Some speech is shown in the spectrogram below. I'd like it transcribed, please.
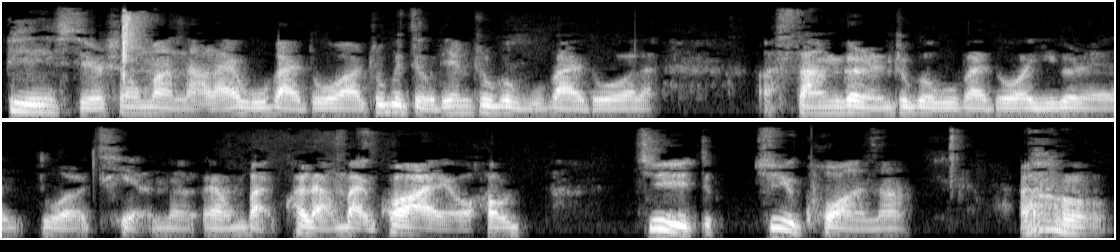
毕竟学生嘛，哪来五百多啊？住个酒店住个五百多的，啊，三个人住个五百多，一个人多少钱呢？两百，快两百块哦，好巨巨款呢。然后，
